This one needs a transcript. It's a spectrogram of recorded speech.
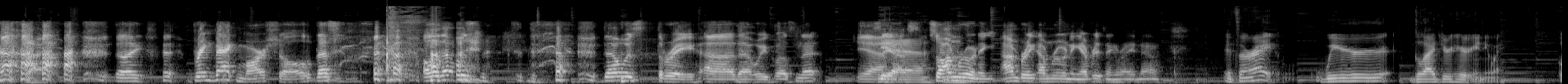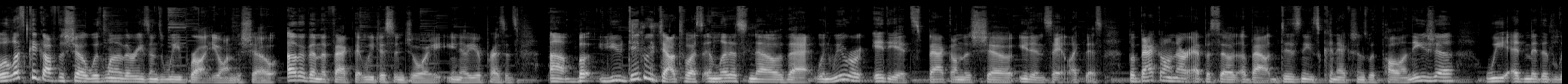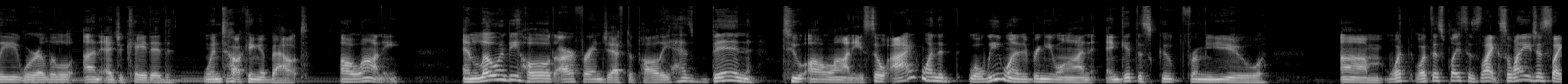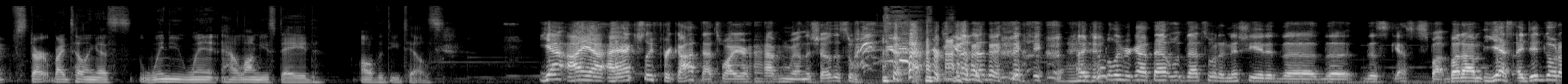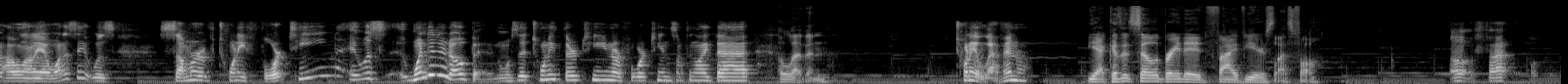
like, bring back Marshall. That's oh, that was that was three uh, that week, wasn't it? Yeah. Yeah. Yes. So I'm ruining. I'm bring. I'm ruining everything right now. It's all right. We're glad you're here anyway. Well, let's kick off the show with one of the reasons we brought you on the show, other than the fact that we just enjoy, you know, your presence. Um, but you did reach out to us and let us know that when we were idiots back on the show, you didn't say it like this, but back on our episode about Disney's connections with Polynesia, we admittedly were a little uneducated when talking about Aulani. And lo and behold, our friend Jeff DePaoli has been to Aulani. So I wanted, well, we wanted to bring you on and get the scoop from you, um, what what this place is like. So why don't you just like start by telling us when you went, how long you stayed, all the details. Yeah, I uh, I actually forgot. That's why you're having me on the show this week. I. I totally forgot that. That's what initiated the the this guest spot. But um, yes, I did go to Aulani. I want to say it was summer of 2014. It was. When did it open? Was it 2013 or 14, something like that? Eleven. 2011. Yeah, because it celebrated five years last fall. Oh, fi-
